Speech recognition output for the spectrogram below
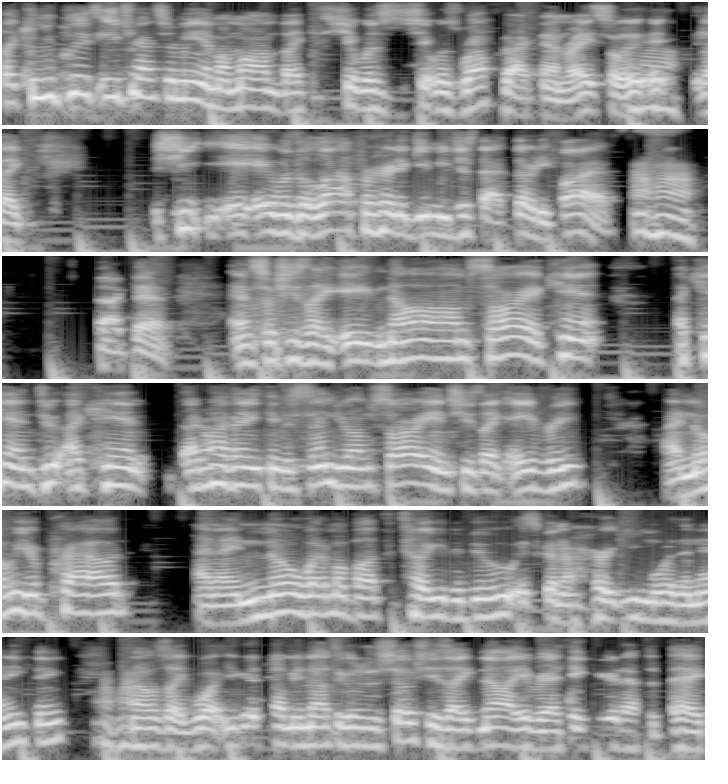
Like, can you please e-transfer me? And my mom, like, shit was shit was rough back then, right? So it, it, like, she it, it was a lot for her to give me just that 35 uh huh. back then. And so she's like, hey, no, I'm sorry. I can't, I can't do, I can't, I don't have anything to send you. I'm sorry. And she's like, Avery, I know you're proud and I know what I'm about to tell you to do is going to hurt you more than anything. And I Uh-huh. was like, what? You're going to tell me not to go to the show? She's like, no, Avery, I think you're going to have to beg.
